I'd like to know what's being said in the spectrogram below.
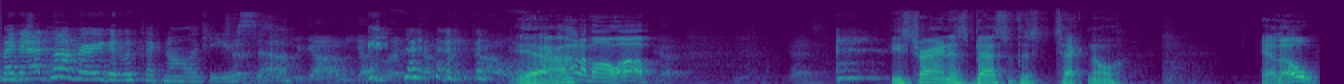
My dad's not very good with technology, so since we got him, you got the right, you got the right dial. I got Yeah. them all up. Yeah. Yes. He's trying his best with his techno. Hello.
